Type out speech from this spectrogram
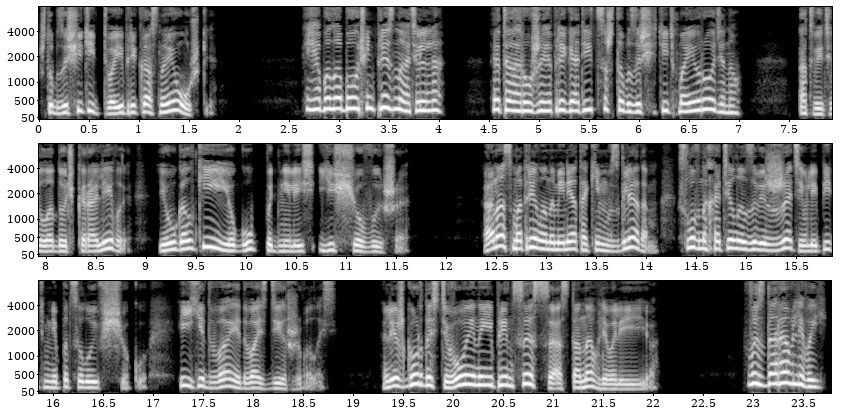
чтобы защитить твои прекрасные ушки». «Я была бы очень признательна. Это оружие пригодится, чтобы защитить мою родину», — ответила дочь королевы, и уголки ее губ поднялись еще выше. Она смотрела на меня таким взглядом, словно хотела завизжать и влепить мне поцелуй в щеку, и едва-едва сдерживалась. Лишь гордость воина и принцессы останавливали ее. «Выздоравливай,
